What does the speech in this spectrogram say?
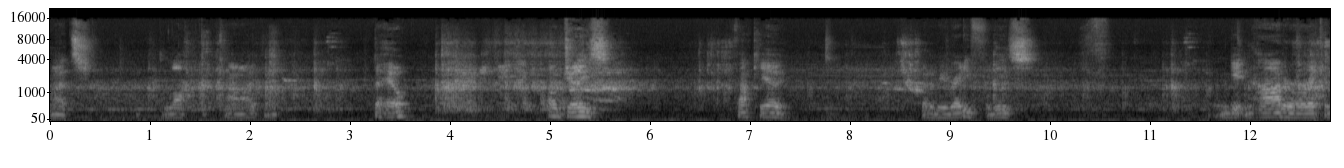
That's locked, can't open. The hell? Oh jeez. Fuck you. Gotta be ready for this. I'm getting harder, I reckon.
